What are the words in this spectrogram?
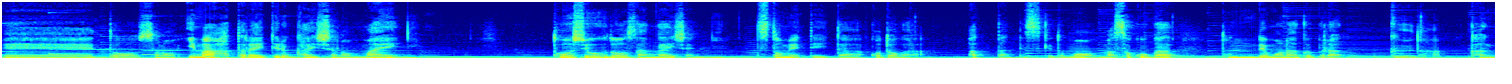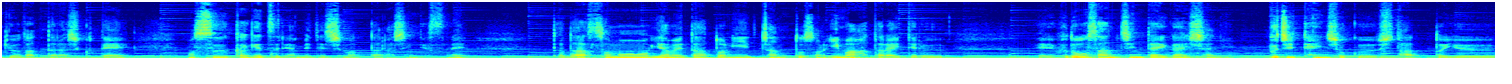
えーと、その今働いてる会社の前に東証不動産会社に勤めていたことがあったんですけども、まあ、そこがとんでもなくブラックな環境だったらしくてもう数ヶ月で辞めてしまったらしいんですねただその辞めた後にちゃんとその今働いてる、え不動産賃貸会社に無事転職したという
